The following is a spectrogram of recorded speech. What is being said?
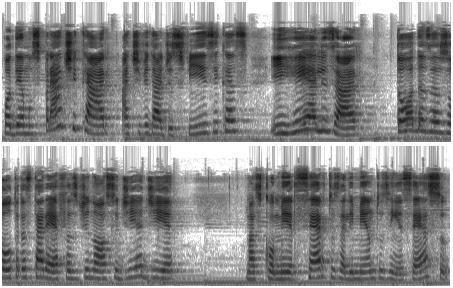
podemos praticar atividades físicas e realizar todas as outras tarefas de nosso dia a dia. Mas comer certos alimentos em excesso,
